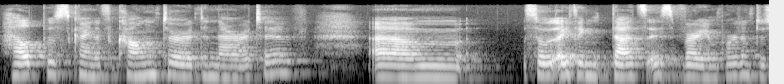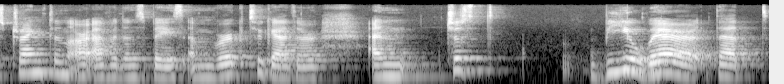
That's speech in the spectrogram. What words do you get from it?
help us kind of counter the narrative. Um, so I think that is very important to strengthen our evidence base and work together and just be aware that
